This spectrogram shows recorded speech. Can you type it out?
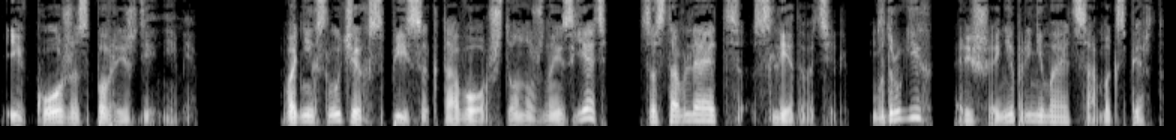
и кожа с повреждениями. В одних случаях список того, что нужно изъять, составляет следователь, в других решение принимает сам эксперт.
